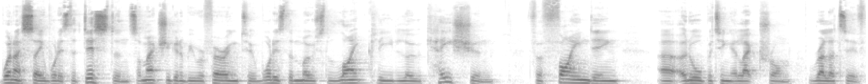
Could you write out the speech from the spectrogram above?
when I say what is the distance, I'm actually going to be referring to what is the most likely location for finding uh, an orbiting electron relative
